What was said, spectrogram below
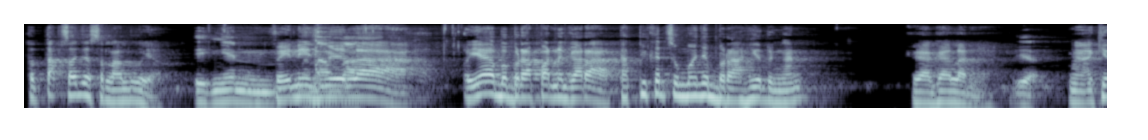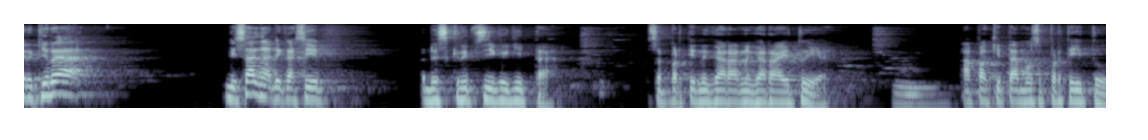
tetap saja selalu ya. Ingin Venezuela, menambah. ya beberapa negara, tapi kan semuanya berakhir dengan kegagalan ya. ya. Nah kira-kira bisa nggak dikasih deskripsi ke kita seperti negara-negara itu ya. Hmm. Apa kita mau seperti itu?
